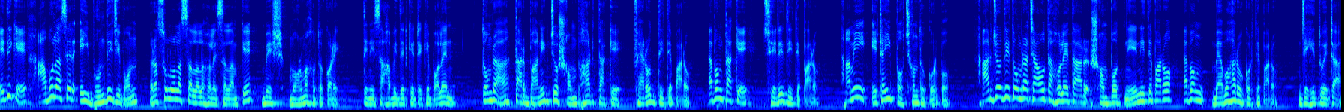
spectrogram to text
এদিকে আবুল আসের এই বন্দি জীবন রসুল্লাহ সাল্লাহ সাল্লামকে বেশ মর্মাহত করে। তিনি সাহাবিদেরকে ডেকে বলেন, তোমরা তার বাণিজ্য সম্ভার তাকে ফেরত দিতে পারো এবং তাকে ছেড়ে দিতে পারো। আমি এটাই পছন্দ করব। আর যদি তোমরা চাও তাহলে তার সম্পদ নিয়ে নিতে পারো এবং ব্যবহারও করতে পারো। যেহেতু এটা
